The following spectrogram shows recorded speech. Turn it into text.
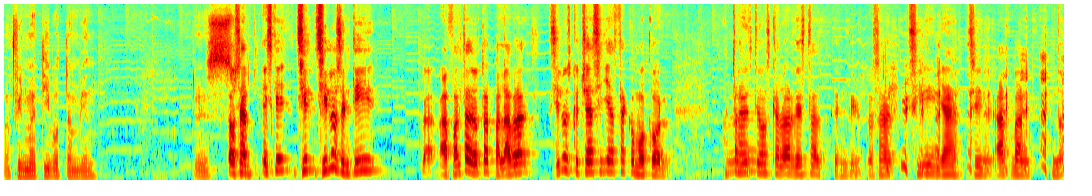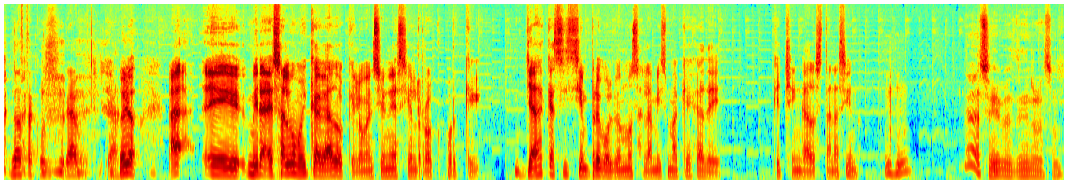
Afirmativo también. O sea, es que sí, lo sentí, a, falta de otra palabra, sí lo escuché así, ya está como con. Otra vez tenemos que hablar de esta O sea, sí, ya, sí, Ant-Man no, está cool. Ya, ya. Bueno, ah, eh, mira, es algo muy cagado que lo mencione así el rock, porque ya casi siempre volvemos a la misma queja de qué chingados están haciendo. Ah, sí, pues tienes razón.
